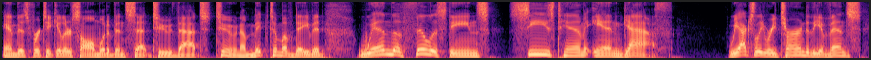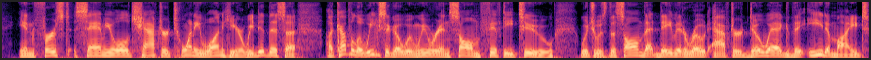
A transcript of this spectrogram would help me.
And this particular psalm would have been set to that tune, a Michtam of David, when the Philistines seized him in Gath. We actually return to the events in 1 Samuel chapter 21 here. We did this a, a couple of weeks ago when we were in Psalm 52, which was the psalm that David wrote after Doeg the Edomite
